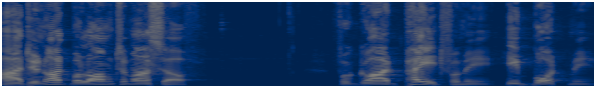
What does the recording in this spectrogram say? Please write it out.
I do not belong to myself, for God paid for me, He bought me.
